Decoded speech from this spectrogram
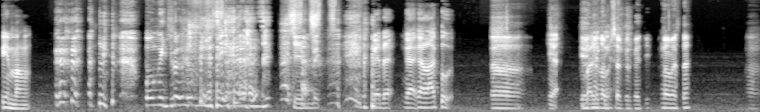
Tapi emang Mau ngejual gak bisa. Geblek. Gak ada, gak, gak laku. Eh, Ya, balik nggak bisa gergaji. Nggak masalah. Eh,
